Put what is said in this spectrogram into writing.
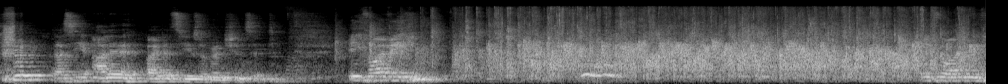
Schön, dass Sie alle bei der CSU München sind. Ich freue mich. Ich freue mich,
